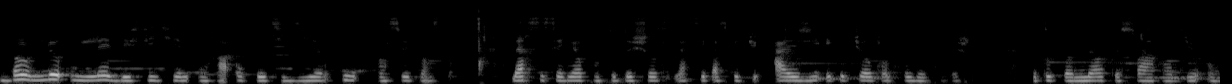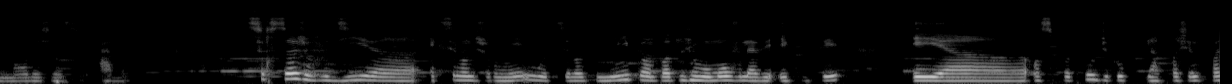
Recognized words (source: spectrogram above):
dans le ou les défis qu'elle aura au quotidien ou en cet instant. Merci, Seigneur, pour toutes choses. Merci parce que tu agis et que tu es au contrôle de toutes choses. Que tout l'honneur te soit rendu au nom de Jésus. Amen. Sur ce, je vous dis euh, excellente journée ou excellente nuit, peu importe le moment où vous l'avez écouté. Et euh, on se retrouve du coup la prochaine fois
